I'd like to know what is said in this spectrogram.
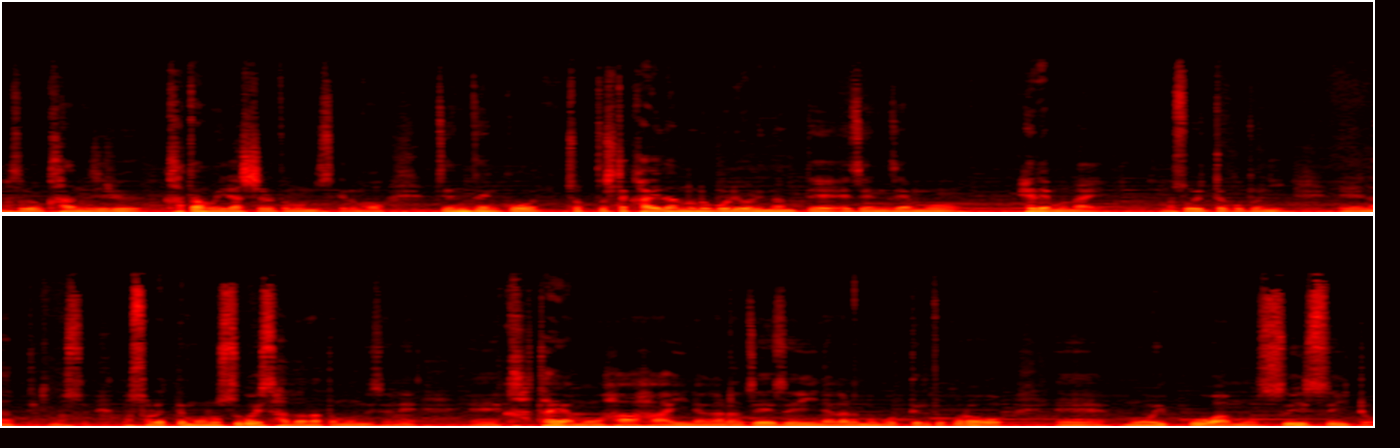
ま、それを感じる方もいらっしゃると思うんですけども全然こうちょっとした階段の上り下りなんて全然もうへでもない。まあ、そういったことに、え、なってきます、まあ、それってものすごい差だなと思うんですよね、えー、片やもうはあはあ言いながらぜいぜい言いながら登ってるところを、えー、もう一方はもうスイスイと、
